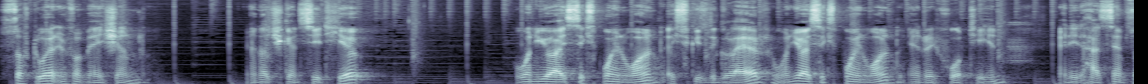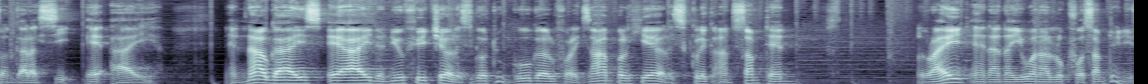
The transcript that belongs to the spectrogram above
Software information. And as you can see it here one UI 6.1 excuse the glare one UI 6.1 Android 14 and it has Samsung Galaxy AI and now guys, AI, the new feature, let's go to Google, for example, here, let's click on something, right? And then you wanna look for something, you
